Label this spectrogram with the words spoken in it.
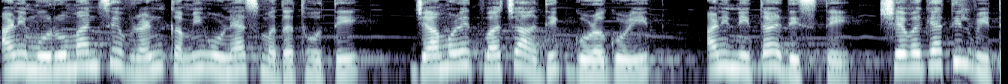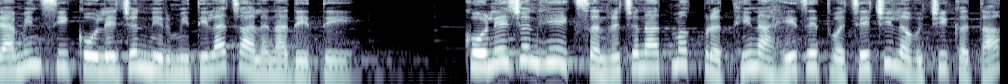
आणि मुरुमांचे व्रण कमी होण्यास मदत होते ज्यामुळे त्वचा अधिक गुळगुळीत आणि नितळ दिसते. शेवग्यातील व्हिटॅमिन सी कोलेजन निर्मितीला चालना देते. कोलेजन हे एक संरचनात्मक प्रथिन आहे जे त्वचेची लवचिकता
